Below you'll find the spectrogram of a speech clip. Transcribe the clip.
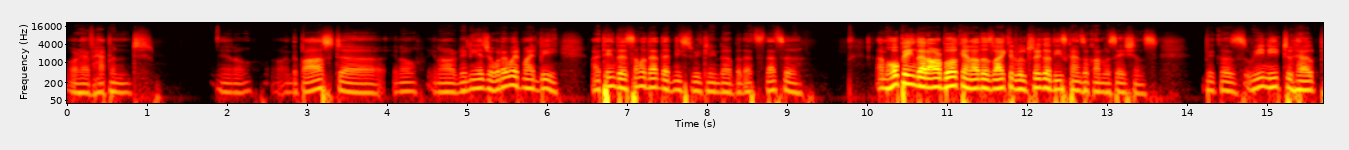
or have happened, you know, in the past, uh, you know, in our lineage or whatever it might be. I think there's some of that that needs to be cleaned up. But that's that's a. I'm hoping that our book and others like it will trigger these kinds of conversations, because we need to help.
